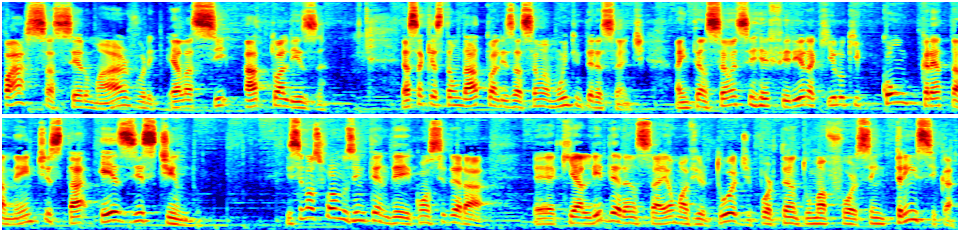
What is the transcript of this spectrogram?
passa a ser uma árvore, ela se atualiza. Essa questão da atualização é muito interessante. A intenção é se referir àquilo que concretamente está existindo. E se nós formos entender e considerar é, que a liderança é uma virtude, portanto, uma força intrínseca,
